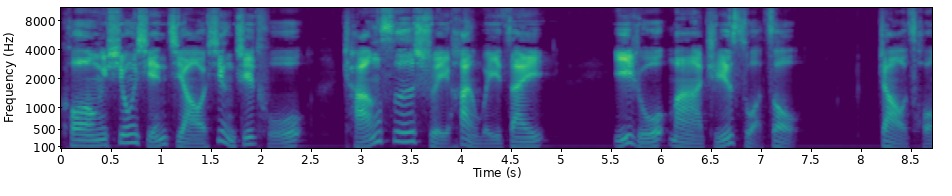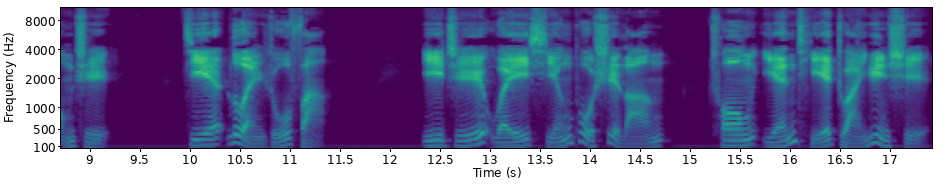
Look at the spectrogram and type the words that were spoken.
恐凶险侥幸之徒常思水旱为灾，宜如马直所奏，诏从之，皆论如法。以直为刑部侍郎，充盐铁转运使。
